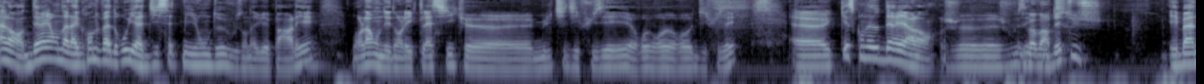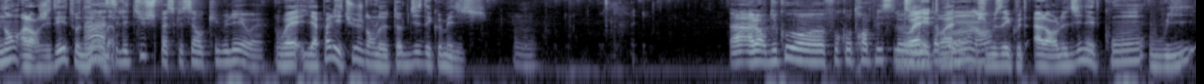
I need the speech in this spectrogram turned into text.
Alors, derrière, on a la Grande Vadrouille à 17 millions 2, vous en aviez parlé. Bon, là, on est dans les classiques euh, multidiffusés, re-re-rediffusés. Euh, Qu'est-ce qu'on a d'autre derrière alors? Je, je vous Il va y avoir des tuches. Eh ben non, alors j'étais étonné. Ah, a- c'est les tuches parce que c'est en cumulé, ouais. Ouais, il n'y a pas les tuches dans le top 10 des comédies. Ah, alors du coup, euh, faut qu'on te remplisse le. Ouais, le con, non je vous écoute. Alors, le dîner de con, oui.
